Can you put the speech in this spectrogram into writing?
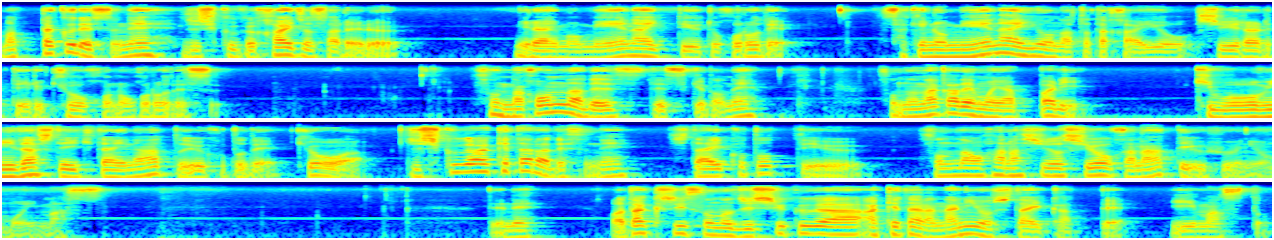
全くですね、自粛が解除される未来も見えないっていうところで、先の見えないような戦いを強いられている今日この頃です。そんなこんなですですけどね、そんな中でもやっぱり希望を見出していきたいなということで、今日は自粛が明けたらですね、したいことっていう、そんなお話をしようかなっていうふうに思います。でね、私、その自粛が明けたら何をしたいかって言いますと、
